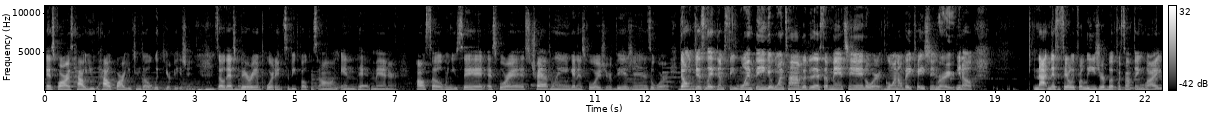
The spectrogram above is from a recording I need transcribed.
as far as how you how far you can go with your vision. Mm-hmm. So that's very important to be focused on in that manner also when you said as far as traveling and as far as your visions or don't just let them see one thing at one time whether that's a mansion or going on vacation Right. you know not necessarily for leisure but for something like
